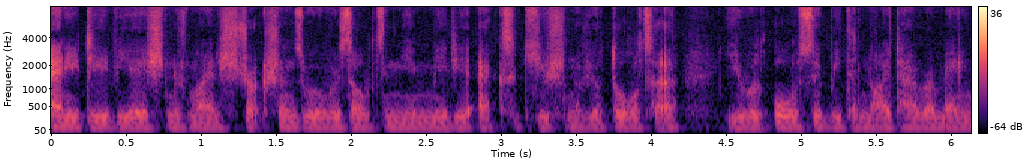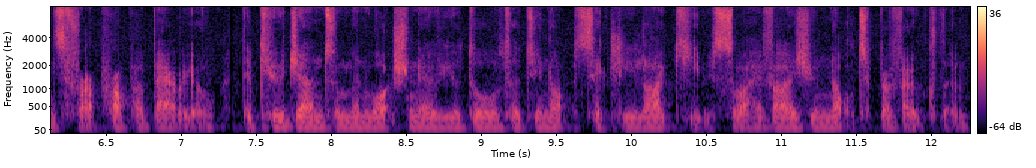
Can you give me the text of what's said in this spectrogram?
Any deviation of my instructions will result in the immediate execution of your daughter. You will also be denied her remains for a proper burial. The two gentlemen watching over your daughter do not particularly like you, so I advise you not to provoke them.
